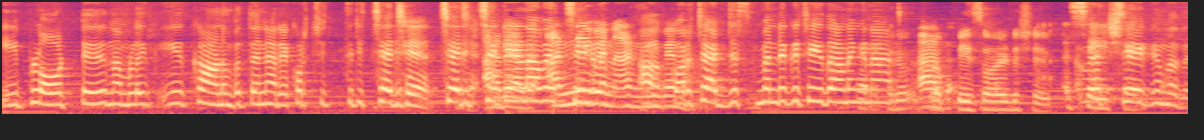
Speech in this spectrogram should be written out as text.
ഈ പ്ലോട്ട് നമ്മൾ ഈ കാണുമ്പോ തന്നെ അറിയാം കുറച്ച് ഇത്തിരി ചരി- ചരിച്ചിട്ടാണ് അതെ. വെച്ചേക്കുന്നത്. Uneven, ആ, uneven. കുറച്ച് അഡ്ജസ്റ്റ്മെന്റ് ഒക്കെ ചെയ്താണ് ഇങ്ങനെ വെച്ചേക്കുന്നത്.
